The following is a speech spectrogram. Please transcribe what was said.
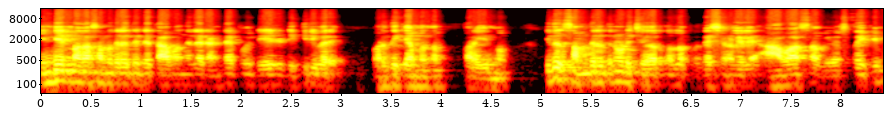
ഇന്ത്യൻ മഹാസമുദ്രത്തിന്റെ താപനില രണ്ട് പോയിന്റ് ഏഴ് ഡിഗ്രി വരെ വർദ്ധിക്കാമെന്നും പറയുന്നു. ഇത് സമുദ്രത്തിനോട് ചേർന്നുള്ള പ്രദേശങ്ങളിലെ ആവാസ വ്യവസ്ഥയ്ക്കും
